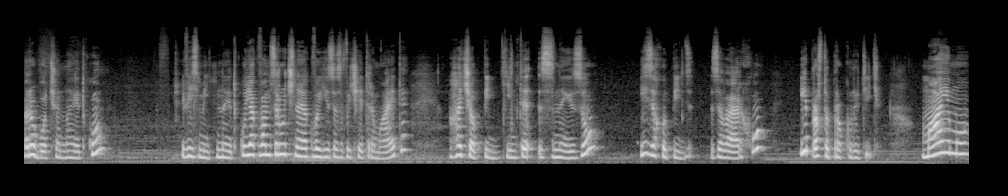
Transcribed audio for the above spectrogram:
робочу нитку. Візьміть нитку, як вам зручно, як ви її зазвичай тримаєте. Гачок піддіньте знизу і захопіть зверху, і просто прокрутіть. Маємо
